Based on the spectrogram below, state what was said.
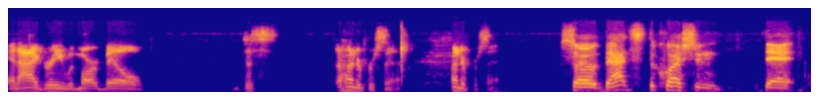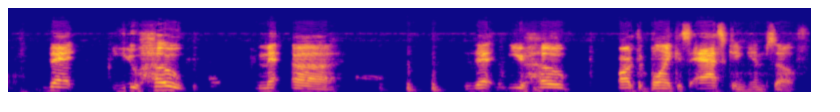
and I agree with Mark Bell, just hundred percent, hundred percent. So that's the question that that you hope uh, that you hope Arthur Blank is asking himself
